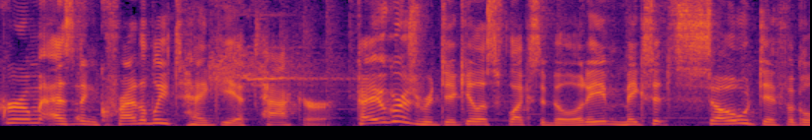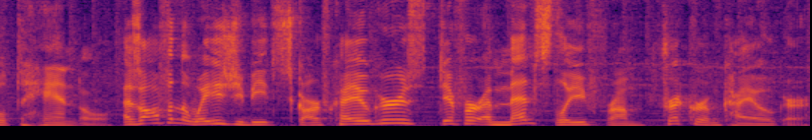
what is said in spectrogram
Room as an incredibly tanky attacker. Kyogre's ridiculous flexibility makes it so difficult to handle, as often the ways you beat Scarf Kyogres differ immensely from Trick Room Kyogre.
